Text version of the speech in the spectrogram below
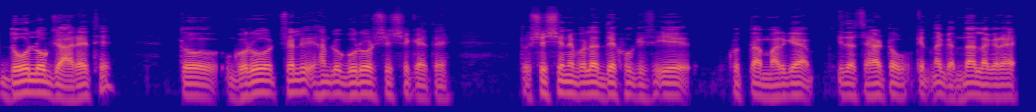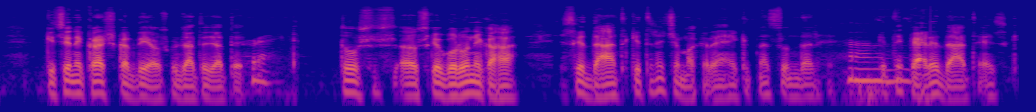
दो लोग जा रहे थे तो गुरु चले हम लोग गुरु और शिष्य कहते हैं। तो शिष्य ने बोला, देखो किसी, ये कुत्ता मर गया इधर से हटो कितना गंदा लग रहा है। किसी ने क्रश कर दिया उसको जाते जाते राइट तो उस, उसके गुरु ने कहा इसके दांत कितने चमक रहे हैं कितना सुंदर है कितने प्यारे दांत है इसके।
